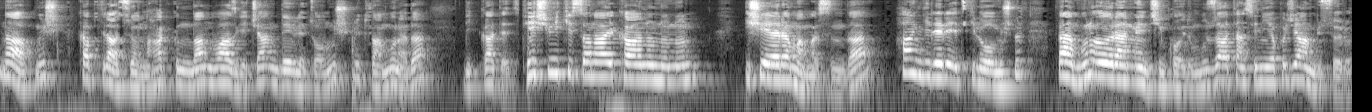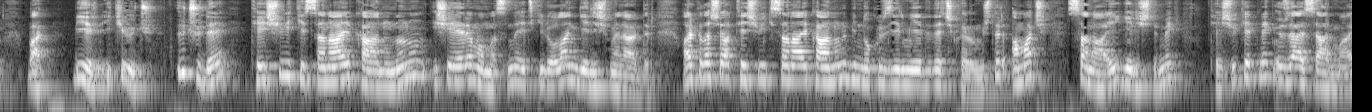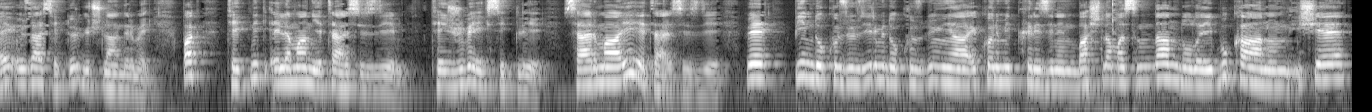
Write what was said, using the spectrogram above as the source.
ne yapmış? Kapitülasyon hakkından vazgeçen devlet olmuş. Lütfen buna da dikkat et. Teşviki Sanayi Kanunu'nun işe yaramamasında hangileri etkili olmuştur? Ben bunu öğrenmen için koydum. Bu zaten senin yapacağın bir soru. Bak 1, 2, 3. Üçü de Teşviki Sanayi Kanunu'nun işe yaramamasında etkili olan gelişmelerdir. Arkadaşlar Teşviki Sanayi Kanunu 1927'de çıkarılmıştır. Amaç sanayiyi geliştirmek, teşvik etmek, özel sermaye, özel sektörü güçlendirmek. Bak teknik eleman yetersizliği, tecrübe eksikliği, sermaye yetersizliği ve 1929 dünya ekonomik krizinin başlamasından dolayı bu kanun işe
